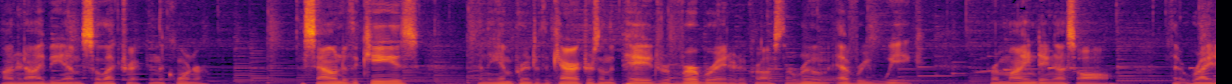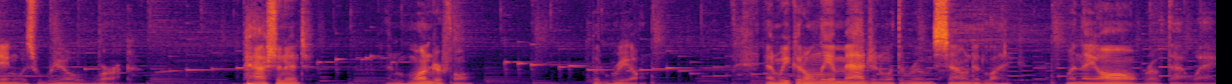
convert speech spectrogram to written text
on an IBM Selectric in the corner. The sound of the keys and the imprint of the characters on the page reverberated across the room every week, reminding us all that writing was real work. Passionate and wonderful, but real. And we could only imagine what the room sounded like when they all wrote that way.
